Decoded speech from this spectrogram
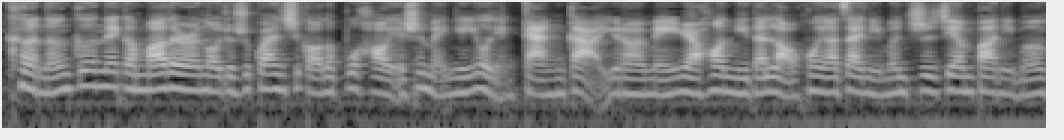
可能跟那个 mother-in-law 就是关系搞得不好，也是每年有点尴尬，you know what I mean？然后你的老公要在你们之间帮你们，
